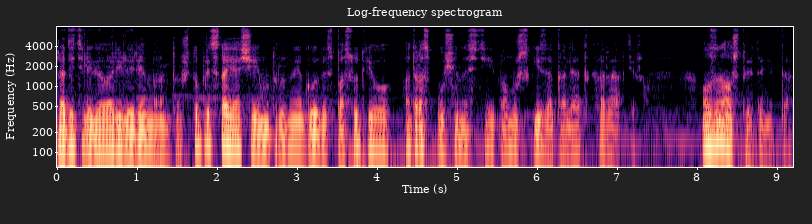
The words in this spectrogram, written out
Родители говорили Рембрандту, что предстоящие ему трудные годы спасут его от распущенности и по-мужски закалят характер. Он знал, что это не так.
